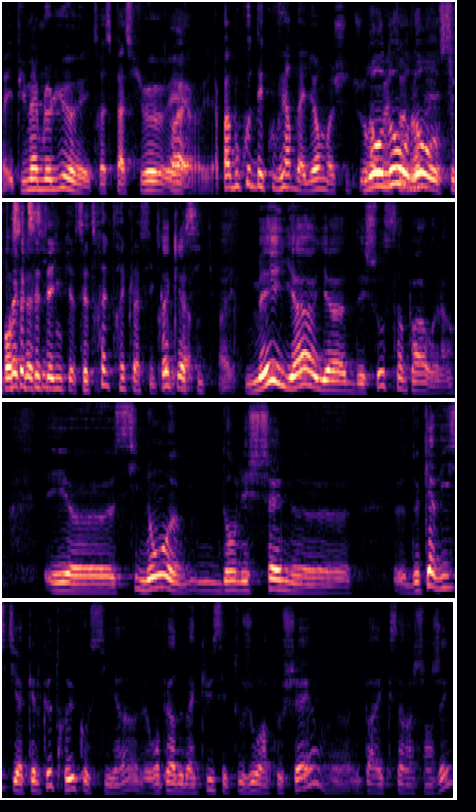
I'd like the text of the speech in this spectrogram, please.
Et puis même le lieu est très spacieux. Euh, il n'y a pas beaucoup de découvertes d'ailleurs. Moi, je suis toujours. Non, non, non. Je pensais que c'était c'est très très classique. Très classique. Mais il y a, il y a des choses sympas, voilà. Et sinon, dans les chaînes de caviste, il y a quelques trucs aussi. Hein. Le repère de Bacchus est toujours un peu cher. Euh, il paraît que ça va changer.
